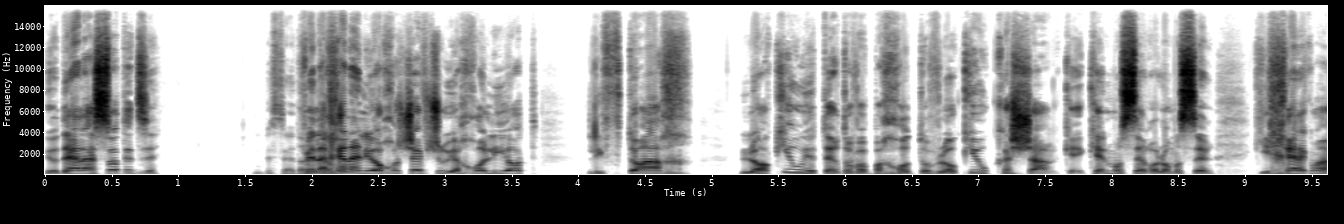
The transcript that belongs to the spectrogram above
יודע לעשות את זה. בסדר ולכן גמור. אני לא חושב שהוא יכול להיות, לפתוח, לא כי הוא יותר טוב או פחות טוב, לא כי הוא קשר, כן מוסר או לא מוסר, כי חלק מה...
